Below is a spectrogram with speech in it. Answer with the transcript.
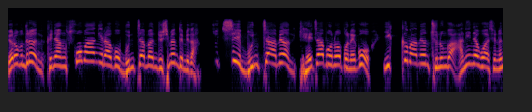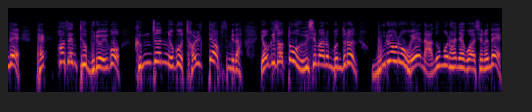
여러분들은 그냥 소망이라고 문자만 주시면 됩니다. 혹시 문자하면 계좌번호 보내고 입금하면 주는 거 아니냐고 하시는데 100% 무료이고 금전 요구 절대 없습니다. 여기서 또 의심하는 분들은 무료로 왜 나눔을 하냐고 하시는데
